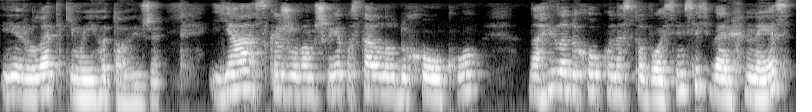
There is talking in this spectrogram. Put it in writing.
і рулетики мої готові вже. Я скажу вам, що я поставила в духовку, нагріла духовку на 180, верх-низ,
